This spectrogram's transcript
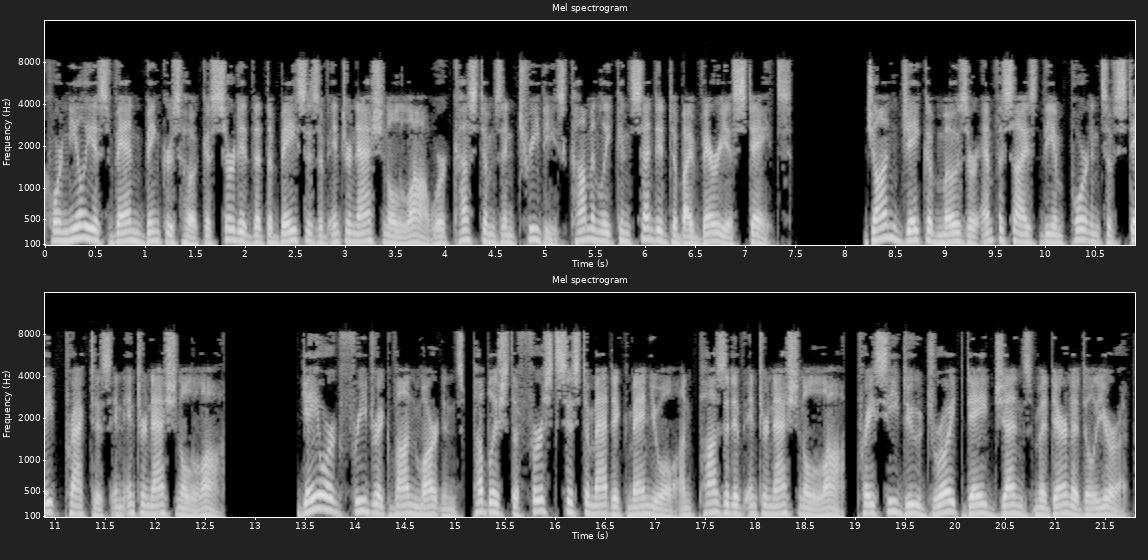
Cornelius van Bynkershoek asserted that the bases of international law were customs and treaties commonly consented to by various states. John Jacob Moser emphasized the importance of state practice in international law. Georg Friedrich von Martens, published the first systematic manual on positive international law, Précis du droit des gens moderne de l'Europe.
